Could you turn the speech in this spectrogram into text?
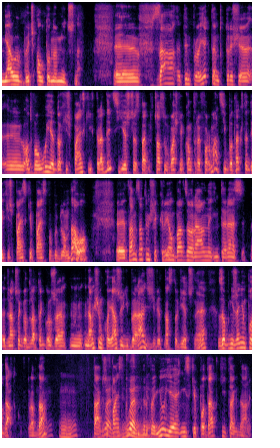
miały być autonomiczne. E, za tym projektem, który się e, odwołuje do hiszpańskich tradycji jeszcze z czasów właśnie kontrreformacji, bo tak wtedy hiszpańskie państwo wyglądało, e, tam za tym się kryją bardzo realne interesy. Dlaczego? Dlatego, że mm, nam się kojarzy liberalizm XIX-wieczny z obniżeniem podatków, prawda? Mm -hmm. Tak, że państwo błędnie. interweniuje, niskie podatki i tak dalej.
